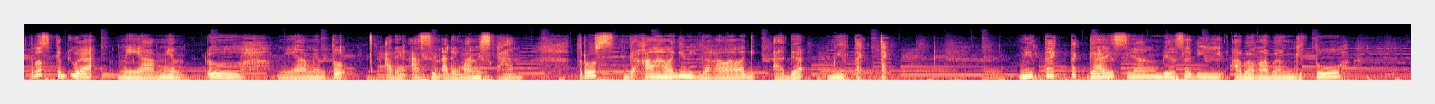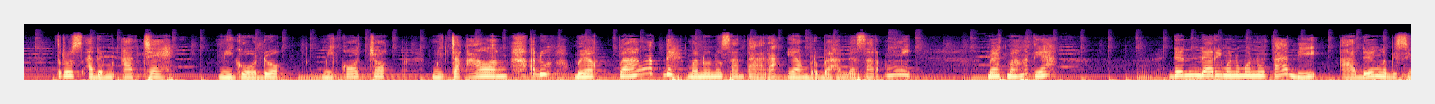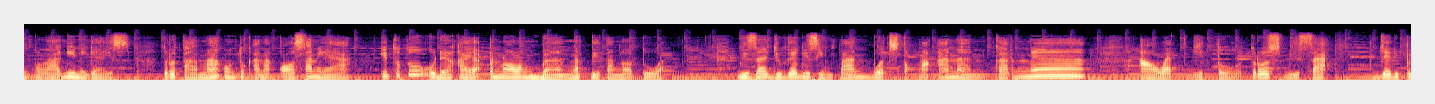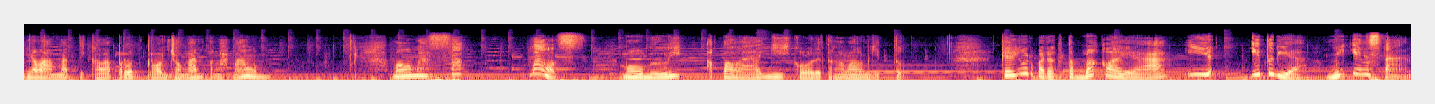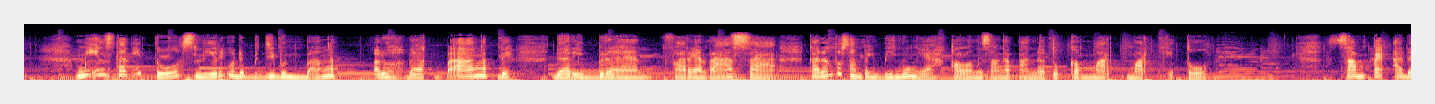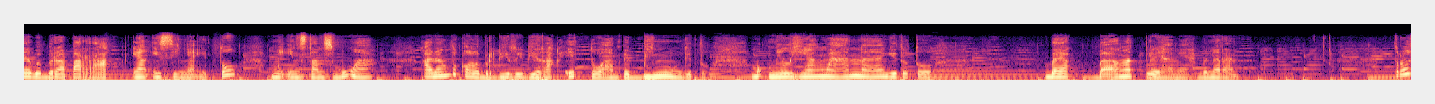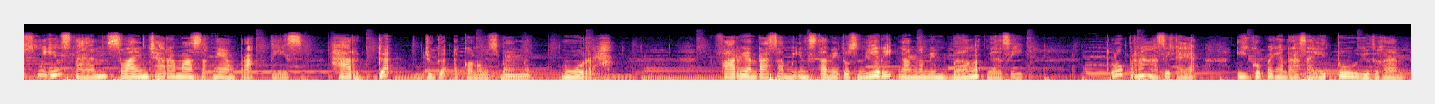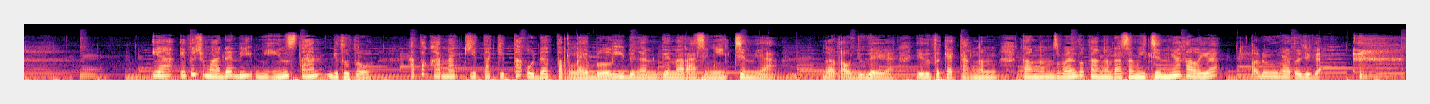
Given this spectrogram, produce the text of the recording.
Terus kedua, miamin. Uh, miamin tuh ada yang asin, ada yang manis kan. Terus nggak kalah lagi nih, nggak kalah lagi ada mie tek tek. Mie tek tek guys yang biasa di abang-abang gitu. Terus ada mie Aceh, mie godok, mie kocok, mie cakalang. Aduh, banyak banget deh menu Nusantara yang berbahan dasar mie. Banyak banget ya. Dan dari menu-menu tadi ada yang lebih simpel lagi nih guys terutama untuk anak kosan ya, itu tuh udah kayak penolong banget di tanggal tua. Bisa juga disimpan buat stok makanan karena awet gitu. Terus bisa jadi penyelamat di kala perut keroncongan tengah malam. Mau masak, males. Mau beli, apalagi kalau di tengah malam gitu. Kayaknya udah pada ketebak lah ya. Iya, itu dia, mie instan. Mie instan itu sendiri udah bejibun banget aduh banyak banget deh dari brand, varian rasa. Kadang tuh sampai bingung ya kalau misalnya Panda tuh ke mart-mart itu sampai ada beberapa rak yang isinya itu mie instan semua. Kadang tuh kalau berdiri di rak itu sampai bingung gitu. Mau milih yang mana gitu tuh. Banyak banget pilihannya, beneran. Terus mie instan selain cara masaknya yang praktis, harga juga ekonomis banget murah. Varian rasa mie instan itu sendiri ngangenin banget gak sih? Lo pernah gak sih kayak ih gue pengen rasa itu gitu kan? Ya itu cuma ada di mie instan gitu tuh. Atau karena kita kita udah terlabeli dengan generasi micin ya? Nggak tahu juga ya. Jadi tuh kayak kangen kangen sebenarnya tuh kangen rasa micinnya kali ya? Aduh nggak tahu juga.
